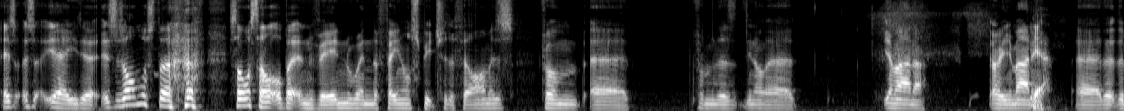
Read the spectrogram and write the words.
It's, it's yeah, you do. It's almost a it's almost a little bit in vain when the final speech of the film is from uh, from the you know uh, Yamana or Yamane, Yeah. uh, the, the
